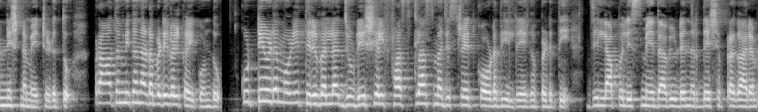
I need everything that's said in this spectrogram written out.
അന്വേഷണം ഏറ്റെടുത്തു. പ്രാഥമിക നടപടികൾ കൈക്കൊണ്ടു. കുട്ടിയുടെ മൊഴി Thiruvalla judicial first class magistrate കോടതിയിൽ രേഖപ്പെടുത്തി. ജില്ലാ പോലീസ് മേധാവിയുടെ നിർദ്ദേശപ്രകാരം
